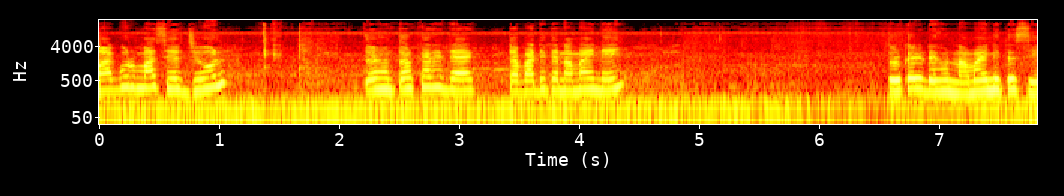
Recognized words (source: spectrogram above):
মাগুর মাছের ঝোল। তো এখন তরকারিটা একটা বাটিতে নামাই নেই। তরকারিটা এখন নামাই নিতেছি।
